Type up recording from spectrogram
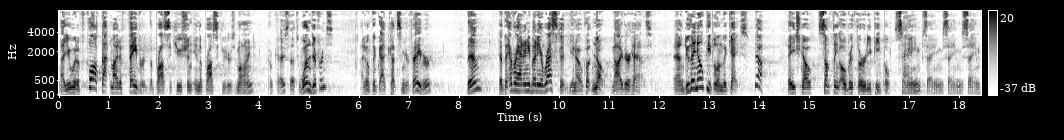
Now you would have thought that might have favored the prosecution in the prosecutor's mind. Okay, so that's one difference. I don't think that cuts in your favor. Then have they ever had anybody arrested? You know, no, neither has. And do they know people in the case? Yeah. They each know something over 30 people. Same, same, same, same.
